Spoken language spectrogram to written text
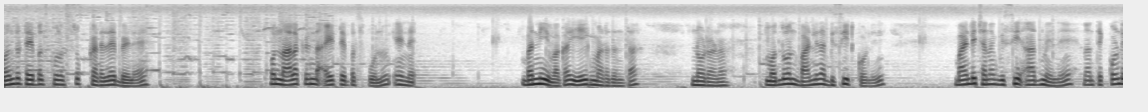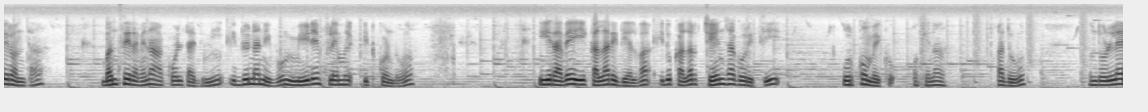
ಒಂದು ಟೇಬಲ್ ಸ್ಪೂನಷ್ಟು ಕಡಲೆಬೇಳೆ ಒಂದು ನಾಲ್ಕರಿಂದ ಐದು ಟೇಬಲ್ ಸ್ಪೂನು ಎಣ್ಣೆ. ಬನ್ನಿ ಇವಾಗ ಹೇಗೆ ಮಾಡೋದಂತ ನೋಡೋಣ. ಮೊದಲು ಒಂದು ಬಾಣಲಿನ ಬಿಸಿ ಇಟ್ಕೊಳ್ಳಿ. ಬಾಣಲಿ ಚೆನ್ನಾಗಿ ಬಿಸಿ ಆದಮೇಲೆ ನಾನು ತೆಕ್ಕೊಂಡಿರೋಂಥ ಬನ್ಸಿ ರವೆನ ಹಾಕ್ಕೊಳ್ತಾ ಇದ್ದೀನಿ. ಇದನ್ನು ನೀವು ಮೀಡಿಯಮ್ ಫ್ಲೇಮಲ್ಲಿ ಇಟ್ಕೊಂಡು, ಈ ರವೆ, ಈ ಕಲರ್ ಇದೆಯಲ್ವ, ಇದು ಕಲರ್ ಚೇಂಜ್ ಆಗೋ ರೀತಿ ಹುರ್ಕೊಬೇಕು ಓಕೆನಾ ಅದು ಒಂದೊಳ್ಳೆ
